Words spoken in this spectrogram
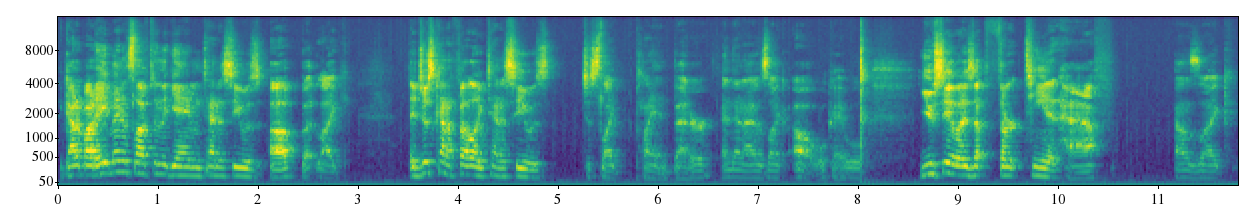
It got about eight minutes left in the game, and Tennessee was up, but like, it just kind of felt like Tennessee was just like playing better. And then I was like, oh, okay, well, UCLA's up 13 at half. I was like,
